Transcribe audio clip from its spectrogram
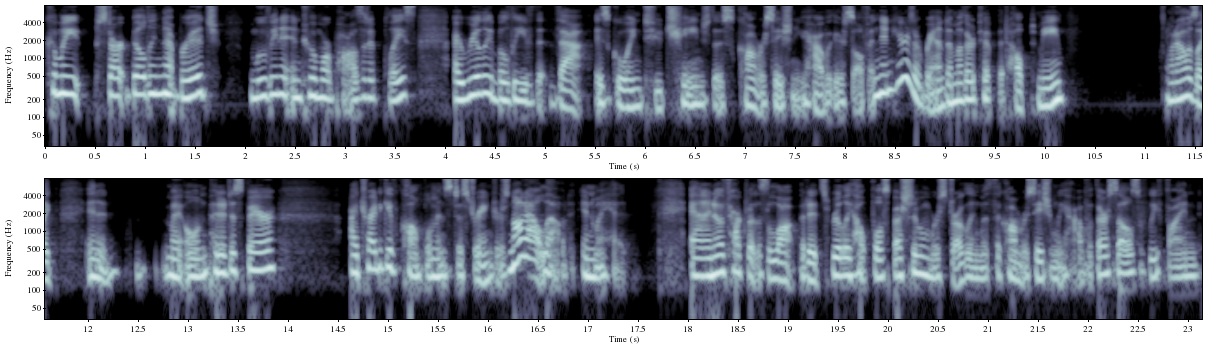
Can we start building that bridge? Moving it into a more positive place, I really believe that that is going to change this conversation you have with yourself. And then here's a random other tip that helped me. When I was like in a, my own pit of despair, I try to give compliments to strangers, not out loud in my head. And I know I've talked about this a lot, but it's really helpful, especially when we're struggling with the conversation we have with ourselves. If we find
